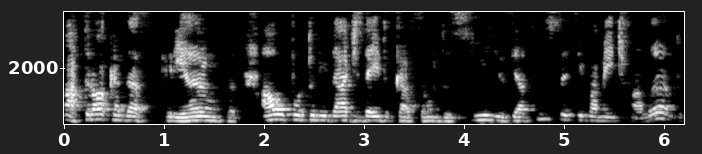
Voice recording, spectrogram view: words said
a troca das crianças, a oportunidade da educação dos filhos e assim sucessivamente falando,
